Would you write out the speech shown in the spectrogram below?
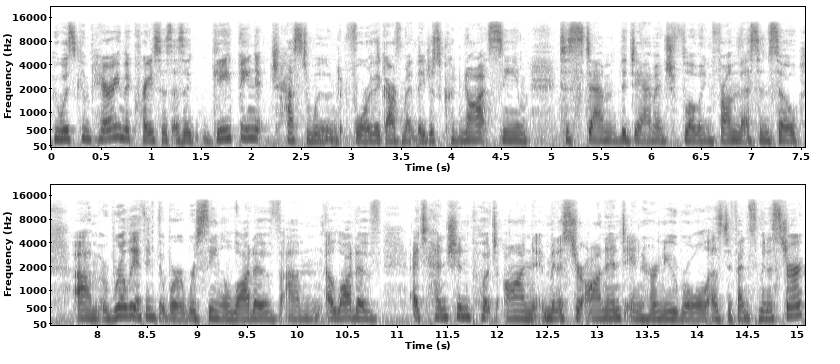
who was comparing the crisis as a gaping chest wound for the government. They just could not seem to stem the damage flowing from this, and so um, really, I think that we're we're seeing a lot of um, a lot of attention put on Minister Anand in her new role as defense minister,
